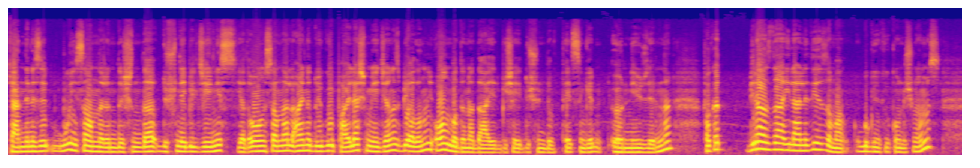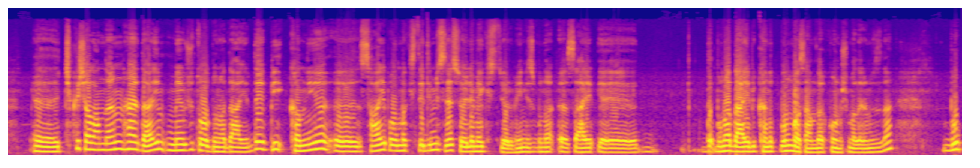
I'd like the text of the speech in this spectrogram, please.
kendinizi bu insanların dışında düşünebileceğiniz ya da o insanlarla aynı duyguyu paylaşmayacağınız bir alanın olmadığına dair bir şey düşündüm Fetzinger'in örneği üzerinden. Fakat biraz daha ilerlediği zaman bugünkü konuşmamız e, çıkış alanlarının her daim mevcut olduğuna dair de bir kanıya e, sahip olmak istediğimi size söylemek istiyorum. Henüz buna e, sahip e, buna dair bir kanıt bulmasam da konuşmalarımızdan bu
